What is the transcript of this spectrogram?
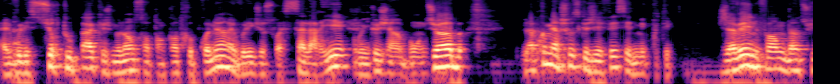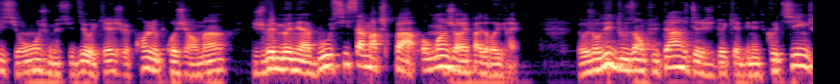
Elle voulait surtout pas que je me lance en tant qu'entrepreneur. Elle voulait que je sois salarié, oui. que j'ai un bon job. La première chose que j'ai fait, c'est de m'écouter. J'avais une forme d'intuition. Je me suis dit, OK, je vais prendre le projet en main. Je vais le mener à bout. Si ça marche pas, au moins, j'aurai pas de regrets. Et aujourd'hui, 12 ans plus tard, je dirige deux cabinets de coaching,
